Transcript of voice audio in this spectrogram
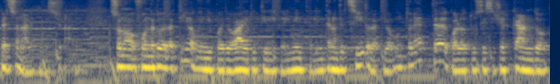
personale e professionale. Sono fondatore d'Attiva, quindi puoi trovare tutti i riferimenti all'interno del sito d'attiva.net, qualora tu stessi cercando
